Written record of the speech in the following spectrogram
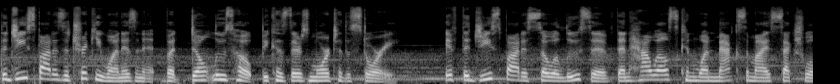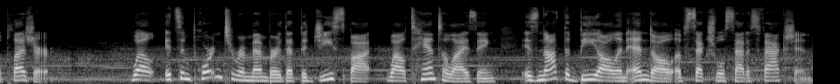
The G-spot is a tricky one, isn't it? But don't lose hope because there's more to the story. If the G-spot is so elusive, then how else can one maximize sexual pleasure? Well, it's important to remember that the G-spot, while tantalizing, is not the be-all and end-all of sexual satisfaction.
